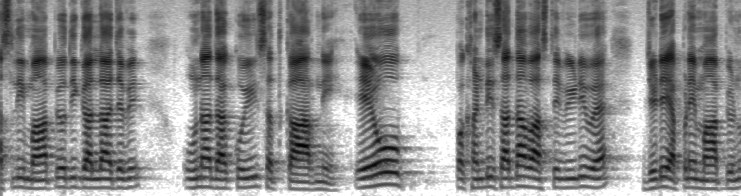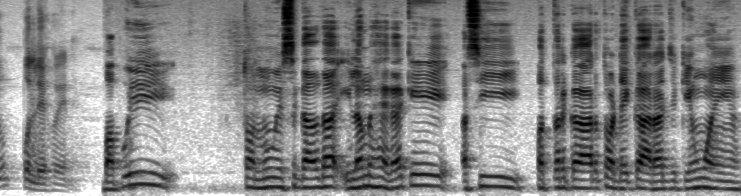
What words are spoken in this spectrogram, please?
ਅਸਲੀ ਮਾਪਿਓ ਦੀ ਗੱਲ ਆ ਜਾਵੇ ਉਹਨਾਂ ਦਾ ਕੋਈ ਸਤਕਾਰ ਨਹੀਂ। ਇਹ ਉਹ ਪਖੰਡੀ ਸਾਧਾਂ ਵਾਸਤੇ ਵੀਡੀਓ ਹੈ ਜਿਹੜੇ ਆਪਣੇ ਮਾਪਿਓ ਨੂੰ ਭੁੱਲੇ ਹੋਏ ਨੇ। ਬਾਪੂ ਜੀ ਤੁਹਾਨੂੰ ਇਸ ਗੱਲ ਦਾ ਇਲਮ ਹੈਗਾ ਕਿ ਅਸੀਂ ਪੱਤਰਕਾਰ ਤੁਹਾਡੇ ਘਰ ਅੱਜ ਕਿਉਂ ਆਏ ਆ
